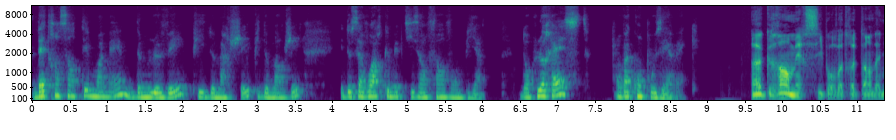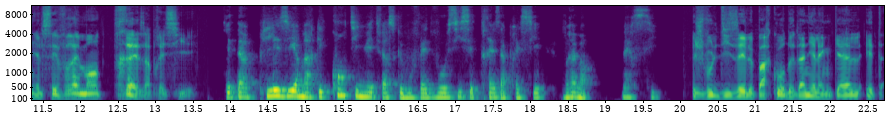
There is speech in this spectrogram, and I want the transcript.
d'être en santé moi-même, de me lever, puis de marcher, puis de manger, et de savoir que mes petits-enfants vont bien. Donc le reste, on va composer avec. Un grand merci pour votre temps, Daniel. C'est vraiment très apprécié. C'est un plaisir, Marc, et continuez de faire ce que vous faites. Vous aussi, c'est très apprécié. Vraiment. Merci. Je vous le disais, le parcours de Daniel Henkel est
